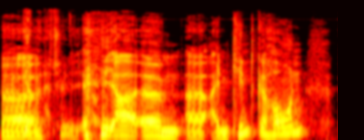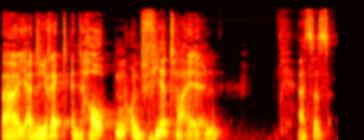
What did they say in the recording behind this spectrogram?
äh, Ja, natürlich. ja, ähm, äh, ein Kind gehauen, äh, ja, direkt enthaupten und vierteilen. Das ist,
